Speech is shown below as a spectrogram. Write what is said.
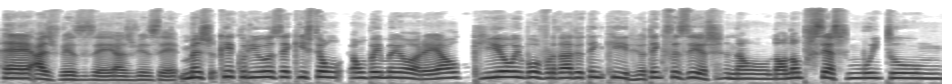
É, às vezes é, às vezes é. Mas o que é curioso é que isto é um, é um bem maior, é algo que eu, em boa verdade, eu tenho que ir, eu tenho que fazer. Não, não, não processo muito.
